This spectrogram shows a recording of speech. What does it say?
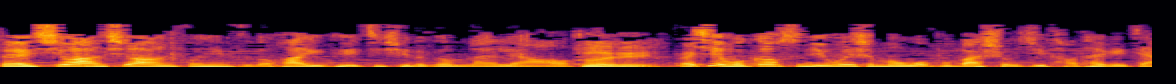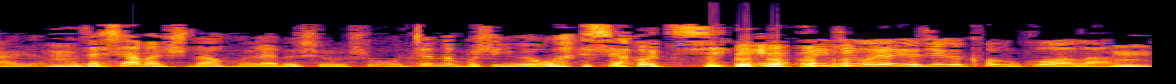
对，希望希望风信子的话语可以继续的跟我们来聊。对，而且我告诉你，为什么我不把手机淘汰给家人？嗯我在下半时段回来的时候说，真的不是因为我小气，最近我又有这个困惑了。嗯，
